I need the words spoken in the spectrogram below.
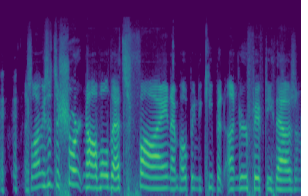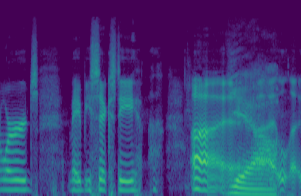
as long as it's a short novel, that's fine. I'm hoping to keep it under 50,000 words, maybe 60. Uh, yeah. Uh,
